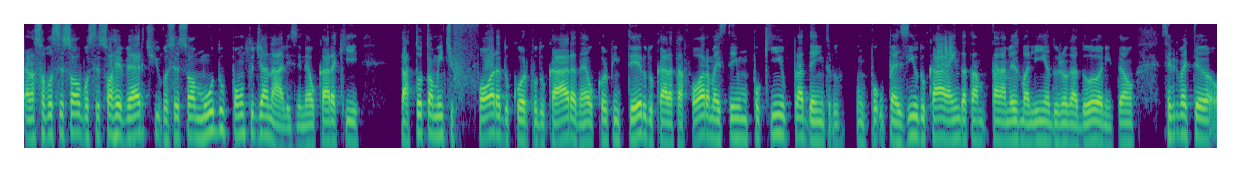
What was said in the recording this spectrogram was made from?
ela só você só você só reverte, você só muda o ponto de análise, né? O cara que tá totalmente fora do corpo do cara, né? O corpo inteiro do cara tá fora, mas tem um pouquinho para dentro. Um, o pezinho do cara ainda tá, tá na mesma linha do jogador, então sempre vai ter o,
